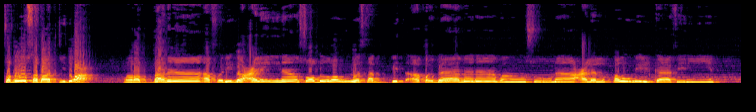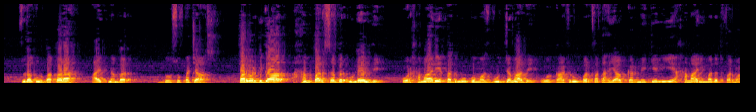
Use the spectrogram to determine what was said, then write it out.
صبر و ثبات کی دعا۔ ربنا افرغ علينا صبرا وثبت اقدامنا وانصرنا على القوم الكافرين۔ سورة البقرہ، آیت نمبر دو سو پچاس۔ پروردگار ہم پر صبر انڈیل دے اور ہمارے قدموں کو مضبوط جمع دے اور کافروں پر فتح یاب کرنے کے لیے ہماری مدد فرما۔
